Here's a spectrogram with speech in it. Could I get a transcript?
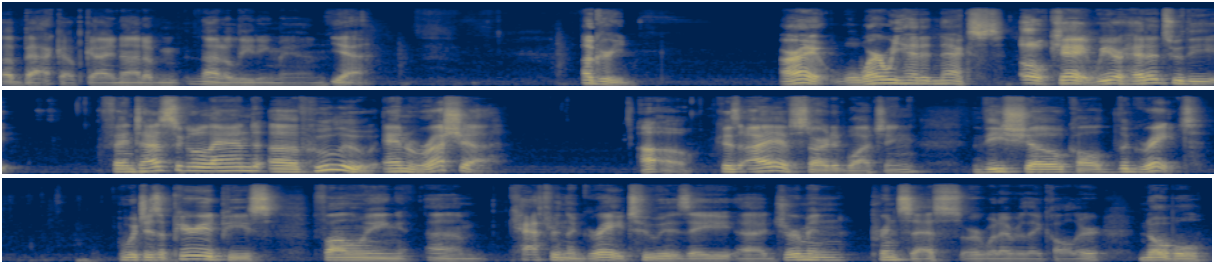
a backup guy, not a not a leading man. yeah. Agreed. All right. Well, where are we headed next? Okay, we are headed to the fantastical land of Hulu and Russia. Uh oh. Because I have started watching the show called The Great, which is a period piece following um, Catherine the Great, who is a uh, German princess, or whatever they call her, noble,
